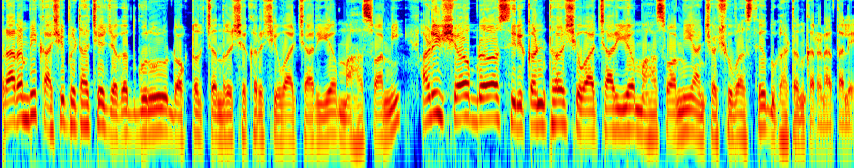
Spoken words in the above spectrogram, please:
प्रारंभी काशीपीठाचे जगद्गुरू डॉक्टर चंद्रशेखर शिवाचार्य महास्वामी आणि शब्र श्रीकंठ शिवाचार्य महास्वामी यांच्या शुभहस्ते उद्घाटन करण्यात आले.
